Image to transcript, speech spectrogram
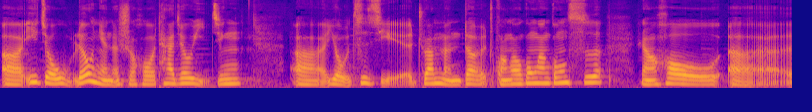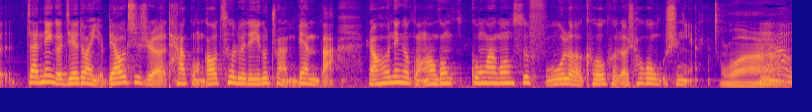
呃，一九五六年的时候，它就已经呃有自己专门的广告公关公司，然后呃，在那个阶段也标志着它广告策略的一个转变吧。然后那个广告公公关公司服务了可口可乐超过五十年。哇！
